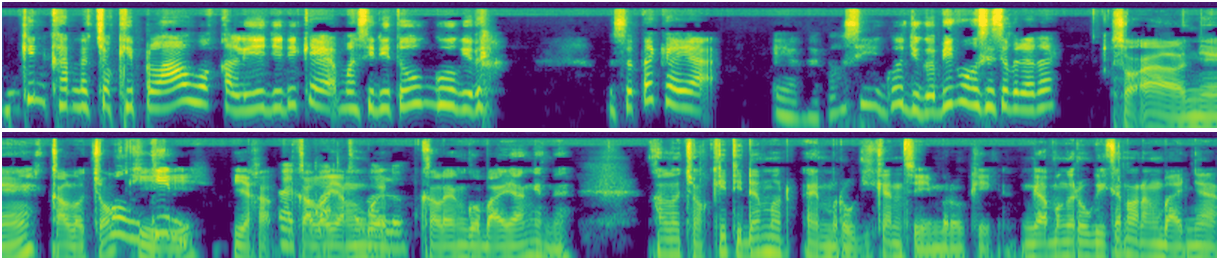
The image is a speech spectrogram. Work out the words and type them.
Mungkin karena coki pelawak kali ya jadi kayak masih ditunggu gitu. Maksudnya kayak ya nggak tahu sih. Gue juga bingung sih sebenarnya. Soalnya kalau Coki, Mungkin. ya Nah, kalau yang gue kalau yang gue bayangin ya, kalau Coki tidak mer- eh, merugikan sih merugikan, nggak merugikan orang banyak,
